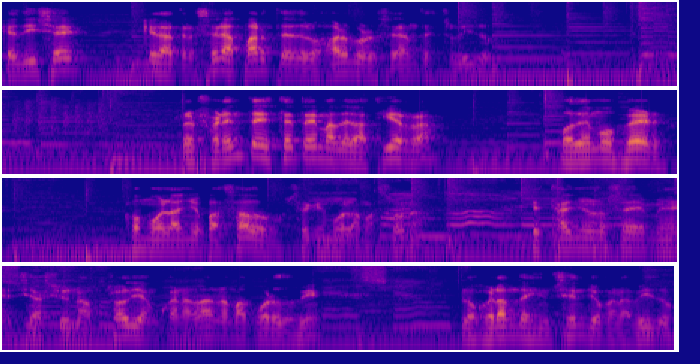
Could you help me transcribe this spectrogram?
que dice que la tercera parte de los árboles serán destruidos. Referente a este tema de la tierra, podemos ver como el año pasado se quemó el Amazonas. Este año no sé si ha sido en Australia o en Canadá, no me acuerdo bien. Los grandes incendios que han habido.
